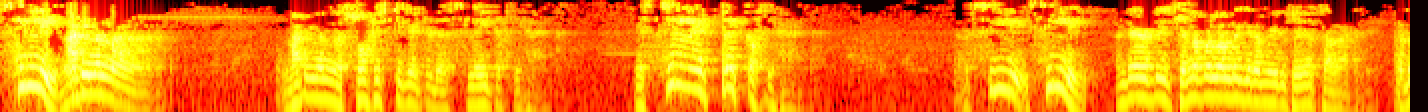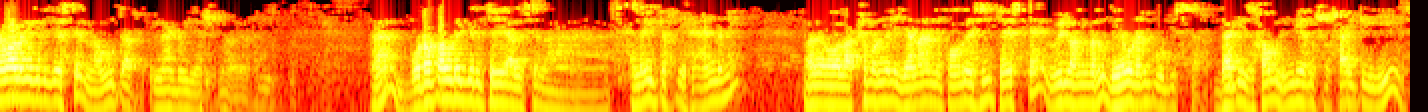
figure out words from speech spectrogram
silly not even not even sophisticated sleight of the hand a silly trick of the hand silly silly అంటే చిన్నపిల్లల దగ్గర మీరు చేయొచ్చు అలాంటిది. పెద్దవాళ్ళ దగ్గర చేస్తే నవ్వుతారు. ఇలాంటివి చేస్తున్నారు బుడపల దగ్గర చేయాల్సిన స్లైట్ ఆఫ్ ది హ్యాండ్ని పది ఓ లక్ష మందిని జనాన్ని పోగేసి చేస్తే వీళ్ళందరూ దేవుడని పూజిస్తారు. That is how Indian society is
